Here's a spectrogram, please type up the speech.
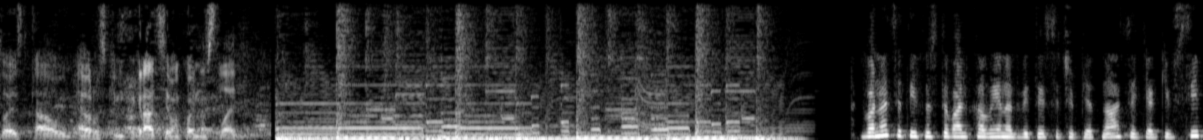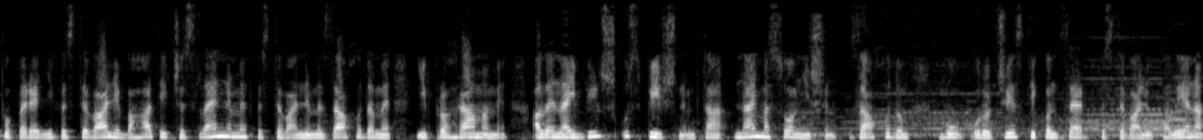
to jest ka ovim evropskim integracijama koje nas sledi. 12-й фестиваль Калина 2015, як і всі попередні фестивалі, багатий численними фестивальними заходами і програмами, але найбільш успішним та наймасовнішим заходом був урочистий концерт фестивалю Калина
